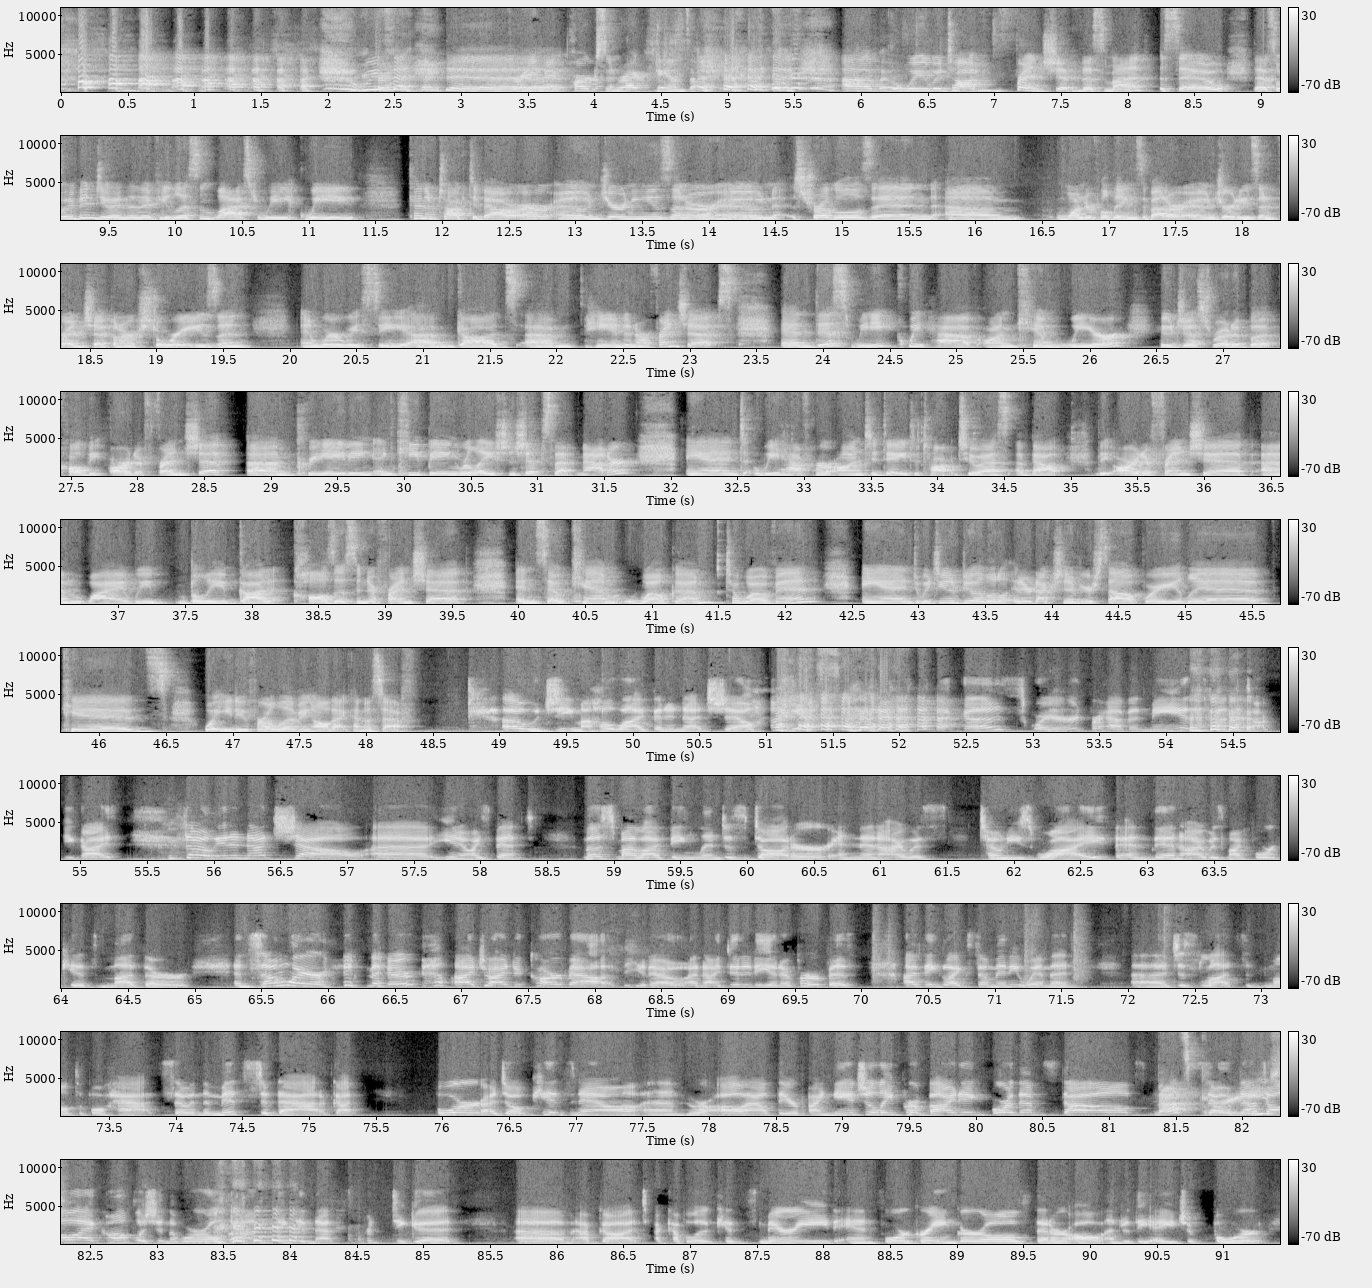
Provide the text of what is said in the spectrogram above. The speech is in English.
we said uh, Parks and Rec fans. um, we would talk friendship this month, so that's what we've been doing. And if you listened last week, we kind of talked about our own journeys and our mm-hmm. own struggles and um, wonderful things about our own journeys and friendship and our stories and and where we see um, God's um, hand in our friendships. And this week we have on Kim Weir, who just wrote a book called The Art of Friendship: um, Creating and Keeping Relationships That Matter. And we have her on today to talk to us about the art of friendship, and why we believe God calls us into friendship. And so, Kim, welcome to Woven. And would you do a little introduction of yourself, where you live, kids? What you do for a living, all that kind of stuff. Oh, gee, my whole life in a nutshell. Yes. Becca squared for having me. It's fun to talk to you guys. So, in a nutshell, uh, you know, I spent most of my life being Linda's daughter, and then I was Tony's wife, and then I was my four kids' mother. And somewhere in there, I tried to carve out, you know, an identity and a purpose. I think, like so many women, uh, just lots of multiple hats. So, in the midst of that, I've got four adult kids now um, who are all out there financially providing for themselves. That's great. So that's all I accomplish in the world. I'm thinking that's pretty good. Um, I've got a couple of kids married and four grandgirls that are all under the age of four.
